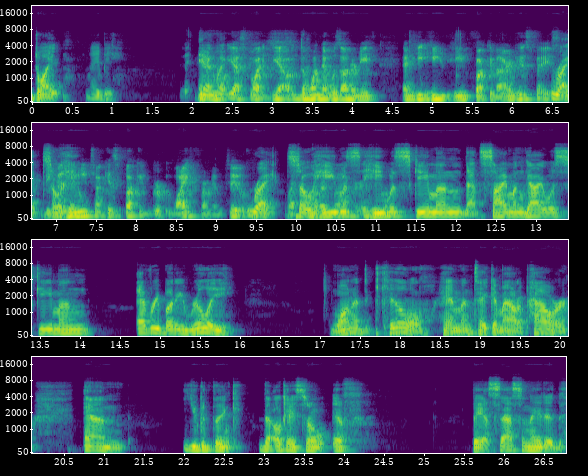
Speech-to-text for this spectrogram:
Dwight maybe. Yeah, Anyway. Dwight- yes, Dwight. Yeah, the one that was underneath, and he he he fucking ironed his face. Right, so Because he- then he took his fucking wife from him too. Right. Like so he was he was scheming. That Simon guy was scheming. Everybody really wanted to kill him and take him out of power. And you could think that okay, so if they assassinated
